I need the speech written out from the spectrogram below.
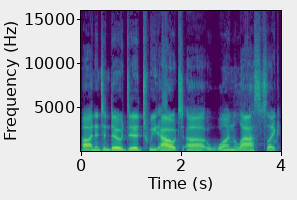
Uh, Nintendo did tweet out uh, one last like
